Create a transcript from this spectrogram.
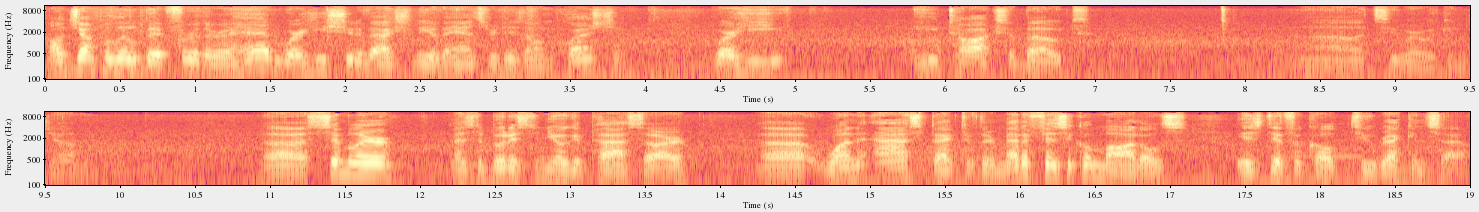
I'll jump a little bit further ahead where he should have actually have answered his own question, where he he talks about. Uh, let's see where we can jump. Uh, similar as the Buddhist and yogic paths are, uh, one aspect of their metaphysical models is difficult to reconcile.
